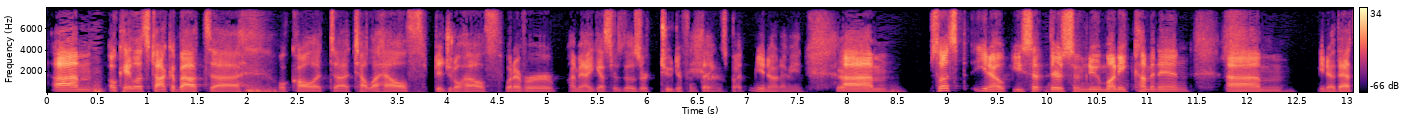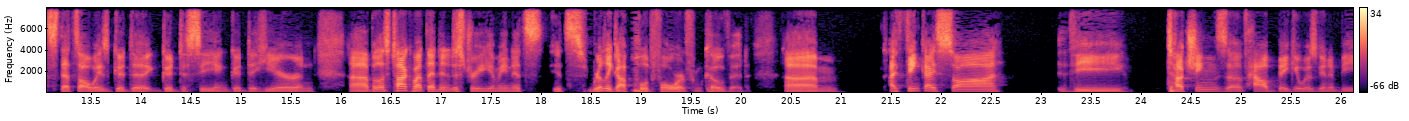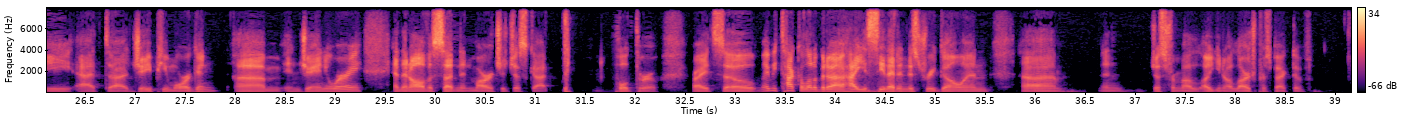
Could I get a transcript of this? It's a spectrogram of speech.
Um, okay, let's talk about uh, we'll call it uh, telehealth, digital health, whatever. I mean, I guess those are two different sure. things, but you know what I mean. Yep. Um, so let's you know you said there's some new money coming in. Um, you know that's that's always good to good to see and good to hear. And uh, but let's talk about that industry. I mean, it's it's really got pulled forward from COVID. Um, I think I saw the touchings of how big it was going to be at uh, JP Morgan um, in January. And then all of a sudden in March, it just got pulled through, right? So maybe talk a little bit about how you see that industry going um, and just from a, a, you know, large perspective.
